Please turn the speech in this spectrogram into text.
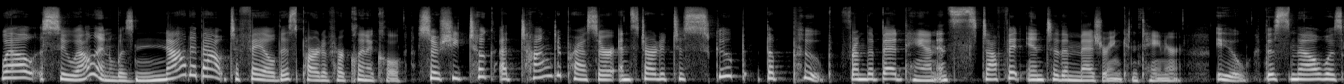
Well, Sue Ellen was not about to fail this part of her clinical, so she took a tongue depressor and started to scoop the poop from the bedpan and stuff it into the measuring container. Ew, the smell was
